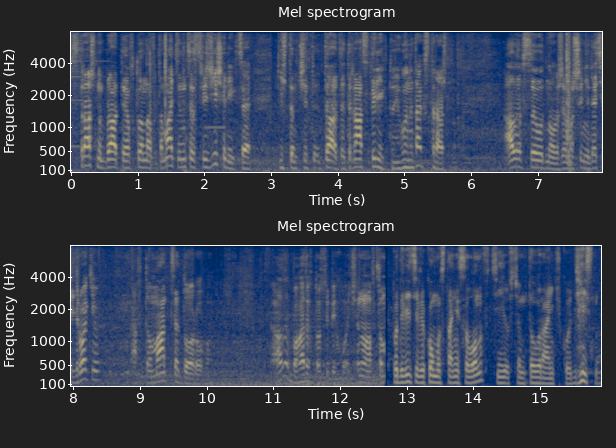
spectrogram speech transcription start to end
страшно брати авто на автоматі. Ну це свіжіший рік, це якийсь там та, це 13 рік, то його не так страшно. Але все одно, вже машині 10 років, автомат це дорого. Але багато хто собі хоче. Ну, автомат. Подивіться, в якому стані салон в, ці, в цьому тауранчику. Дійсно,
